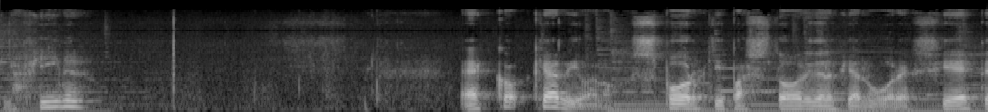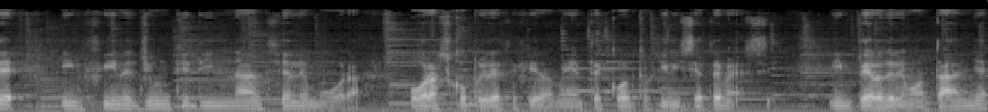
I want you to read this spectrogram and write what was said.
la fine? Ecco che arrivano, sporchi pastori delle pianure, siete infine giunti dinanzi alle mura, ora scoprirete finalmente contro chi vi siete messi. L'impero delle montagne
